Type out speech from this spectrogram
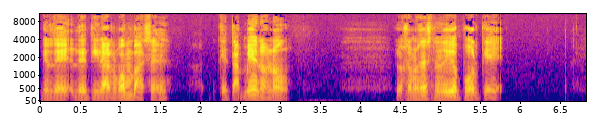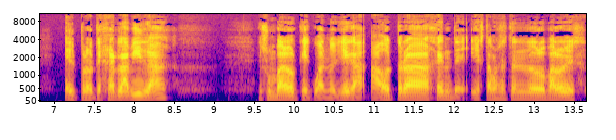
de, tirar bombas, ¿eh? Que también o no. Los hemos extendido porque el proteger la vida es un valor que cuando llega a otra gente y estamos extendiendo los valores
